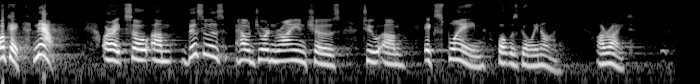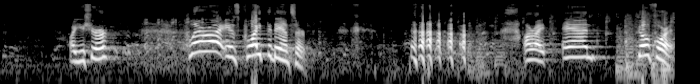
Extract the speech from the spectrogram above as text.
Okay, now, all right, so um, this was how Jordan Ryan chose to um, explain what was going on. All right. Are you sure? Clara is quite the dancer. All right, and go for it.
